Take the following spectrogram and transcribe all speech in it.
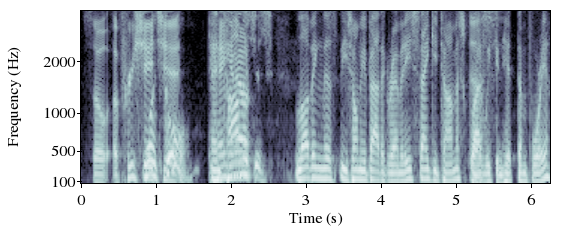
So appreciate well, you. Cool. And Thomas out. is loving this these homeopathic remedies. Thank you, Thomas. Glad yes. we can hit them for you.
